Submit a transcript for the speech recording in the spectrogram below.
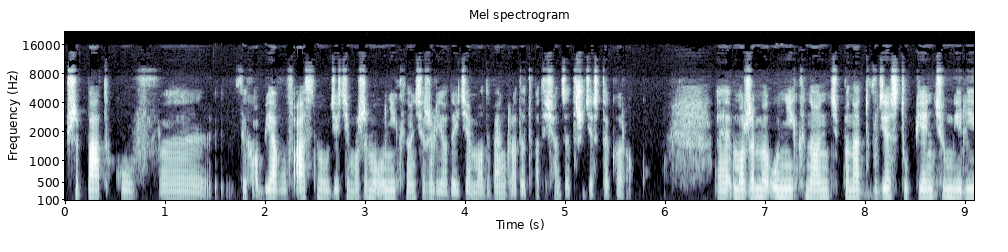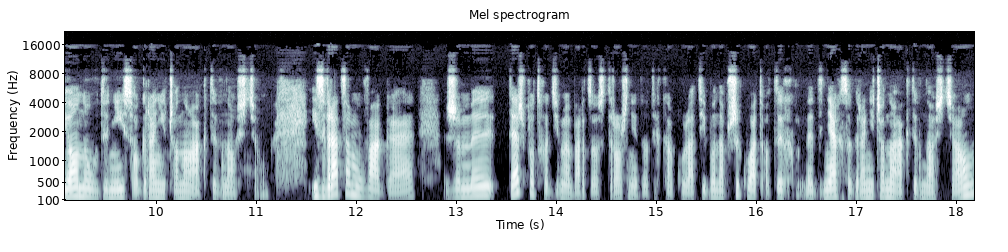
przypadków e, tych objawów astmy u dzieci możemy uniknąć, jeżeli odejdziemy od węgla do 2030 roku. E, możemy uniknąć ponad 25 milionów dni z ograniczoną aktywnością. I zwracam uwagę, że my też podchodzimy bardzo ostrożnie do tych kalkulacji, bo na przykład o tych dniach z ograniczoną aktywnością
